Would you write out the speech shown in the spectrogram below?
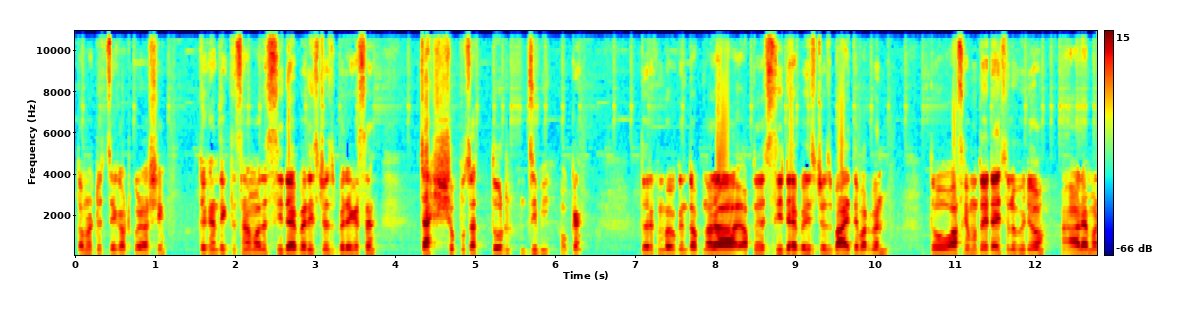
তো আমরা একটু চেক আউট করে আসি। তো এখানে দেখতেছেন আমাদের সি ড্রাইভের স্টোরেজ বেড়ে গেছে চারশো পঁচাত্তর জিবি ওকে তো এরকমভাবে কিন্তু আপনারা, আপনার সি ড্রাইভের স্টোরেজ বাড়াইতে পারবেন। তো আজকের মতো এটাই ছিল ভিডিও আর এমন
